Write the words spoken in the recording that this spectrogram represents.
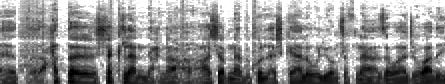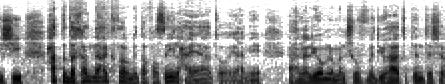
آه، حتى شكلا إحنا عاشرناه بكل أشكاله واليوم شفنا زواجه وهذا شيء حتى دخلنا أكثر بتفاصيل حياته. يعني إحنا اليوم لما نشوف فيديوهات بتنتشر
